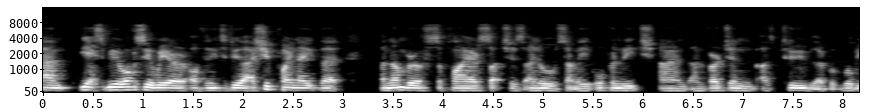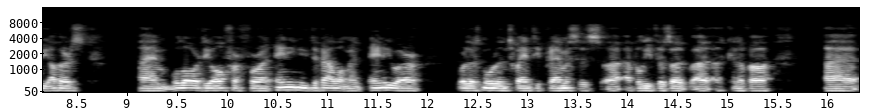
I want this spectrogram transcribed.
Um, yes, we are obviously aware of the need to do that. I should point out that a number of suppliers, such as I know certainly OpenReach and, and Virgin, as two, there will be others, um, will already offer for any new development anywhere where there's more than 20 premises. Uh, I believe there's a, a, a kind of a, a,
